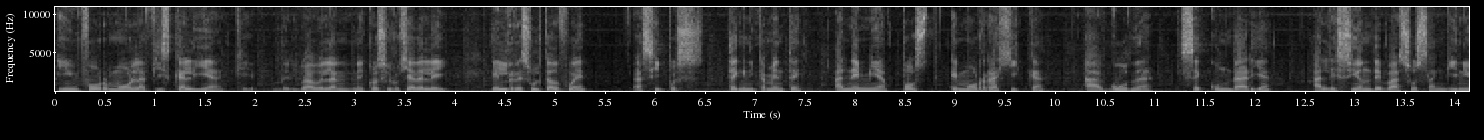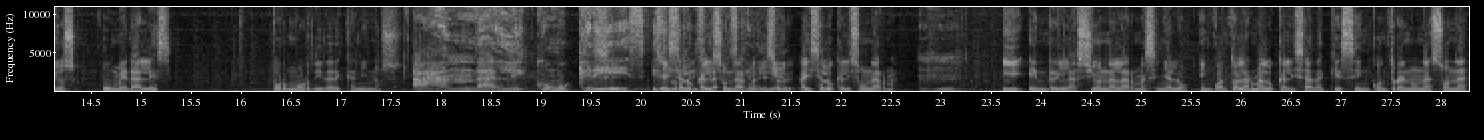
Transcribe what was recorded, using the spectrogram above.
Informó la fiscalía que, derivado de la necrocirugía de ley, el resultado fue, así pues técnicamente, anemia posthemorrágica aguda secundaria a lesión de vasos sanguíneos humerales por mordida de caninos. Ándale, ¿cómo crees? Sí. Eso Ahí se localizó un arma. eso- ahí se localizó un arma. Y en relación al arma señaló, en cuanto al arma localizada que se encontró en una zona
